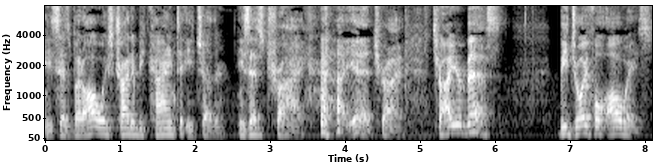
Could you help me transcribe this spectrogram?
He says, but always try to be kind to each other. He says, try. yeah, try. Try your best. Be joyful always.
